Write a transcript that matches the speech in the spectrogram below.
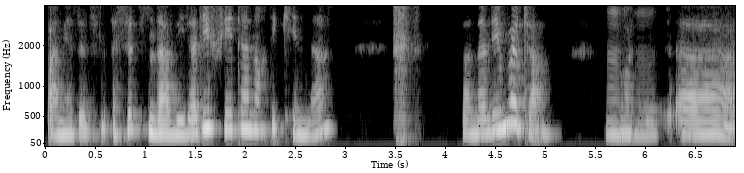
bei mir sitzen. Es sitzen da weder die Väter noch die Kinder, sondern die Mütter. Mhm. Und äh,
